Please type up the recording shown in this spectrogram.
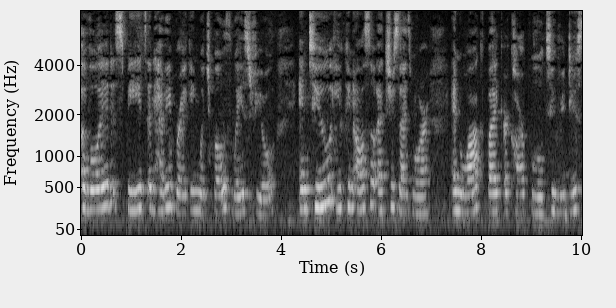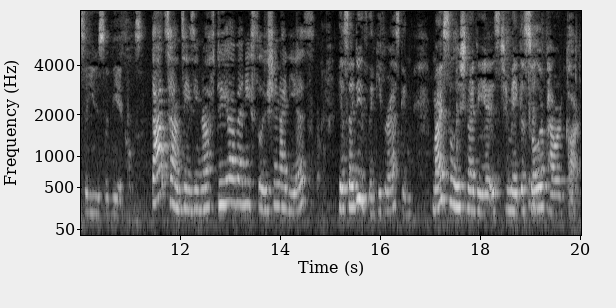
avoid speeds and heavy braking, which both waste fuel. And two, you can also exercise more and walk, bike, or carpool to reduce the use of vehicles. That sounds easy enough. Do you have any solution ideas? Yes, I do. Thank you for asking. My solution idea is to make a solar powered car.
